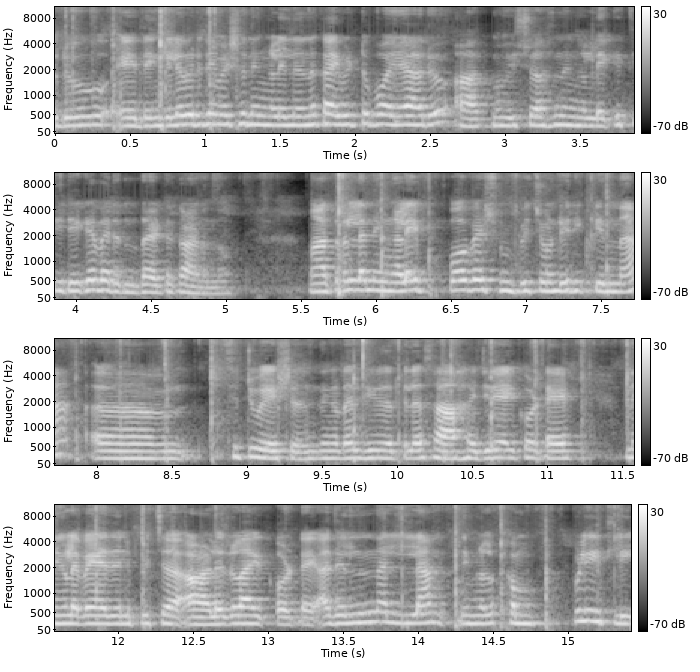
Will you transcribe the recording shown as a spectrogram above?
ഒരു ഏതെങ്കിലും ഒരു നിമിഷം നിങ്ങളിൽ നിന്ന് കൈവിട്ടു പോയ ഒരു ആത്മവിശ്വാസം നിങ്ങളിലേക്ക് തിരികെ വരുന്നതായിട്ട് കാണുന്നു. മാത്രമല്ല നിങ്ങളെ ഇപ്പോൾ വിഷമിപ്പിച്ചുകൊണ്ടിരിക്കുന്ന സിറ്റുവേഷൻ നിങ്ങളുടെ ജീവിതത്തിലെ സാഹചര്യം ആയിക്കോട്ടെ നിങ്ങളെ വേദനിപ്പിച്ച ആളുകളായിക്കോട്ടെ അതിൽ നിന്നെല്ലാം നിങ്ങൾ കംപ്ലീറ്റ്ലി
